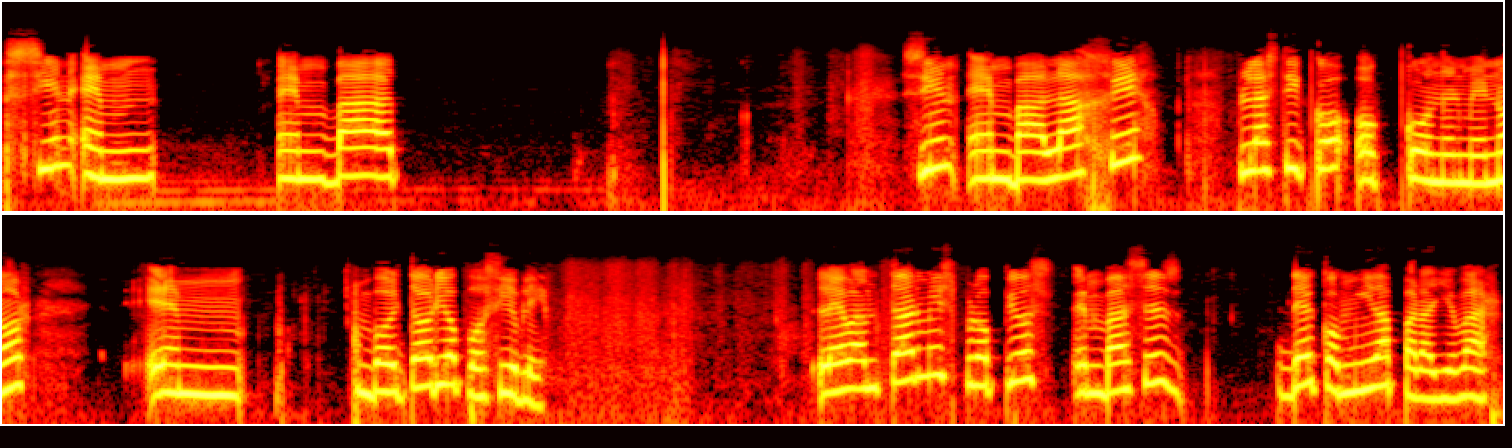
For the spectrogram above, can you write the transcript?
sin em, sin embalaje plástico o con el menor envoltorio posible. Levantar mis propios envases de comida para llevar.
